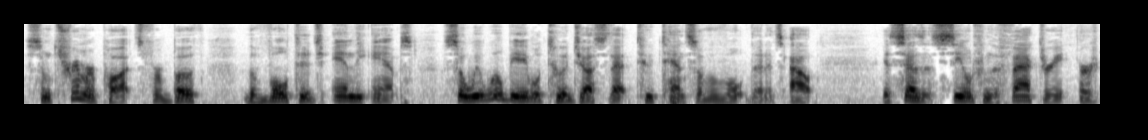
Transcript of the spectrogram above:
some trimmer pots for both the voltage and the amps. So we will be able to adjust that two tenths of a volt that it's out. It says it's sealed from the factory or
